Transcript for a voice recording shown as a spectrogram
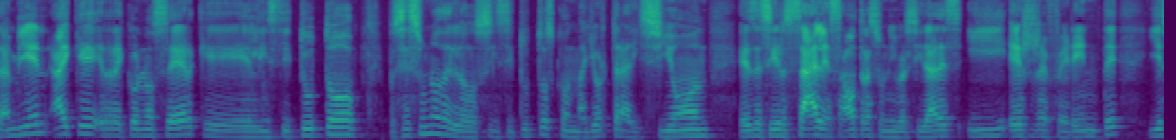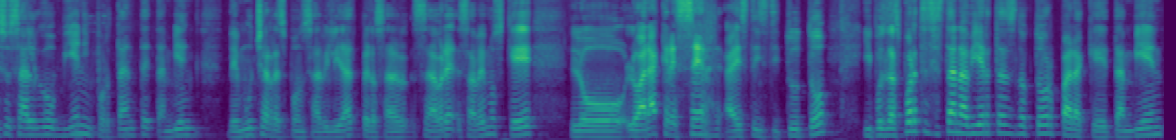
también hay que reconocer que el instituto, pues es uno de los institutos con mayor tradición, es decir, sales a otras universidades y es referente, y eso es algo bien importante, también de mucha responsabilidad, pero sabemos que lo, lo hará crecer a este instituto. Y pues las puertas están abiertas, doctor, para que también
